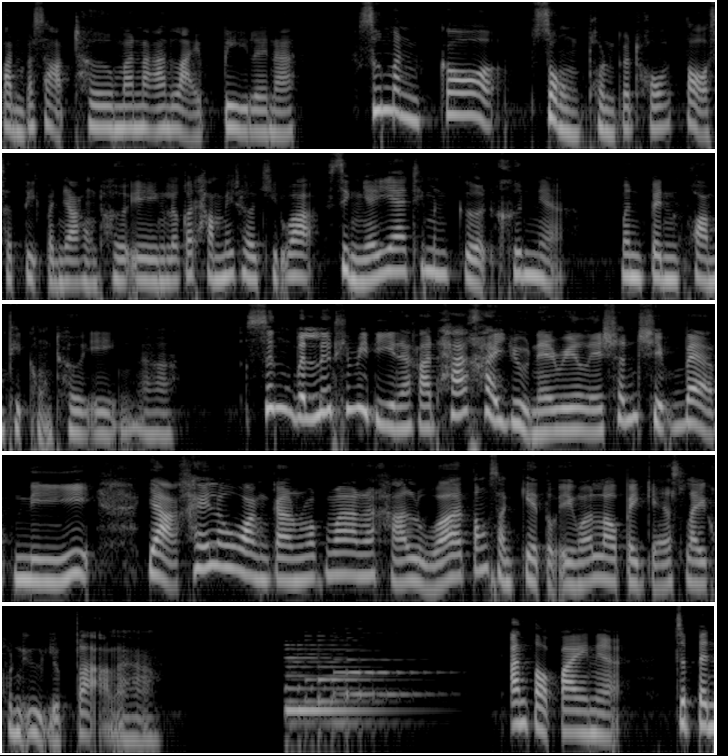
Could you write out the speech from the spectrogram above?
ปั่นประสาทเธอมานานหลายปีเลยนะ ซึ่งมันก็ส่งผลกระทบต่อสติปัญญาของเธอเอง แล้วก็ทำให้เธอคิดว่าสิ่งแย่ๆที่มันเกิดขึ้นเนี่ย มันเป็นความผิดของเธอเองนะคะซึ่งเป็นเรื่องที่ไม่ดีนะคะ ถ้าใครอยู่ใน relationship แบบนี้ อยากให้ระวังกันมาก ๆ นะคะ หรือว่าต้องสังเกตตัวเองว่าเราไปแกสไลท์คนอื่นหรือเปล่านะคะ อันต่อไปเนี่ย จะเป็น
